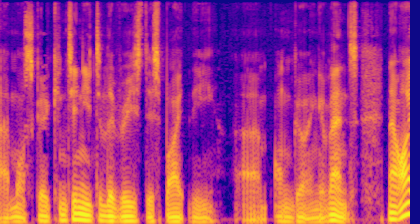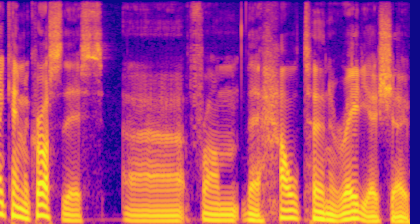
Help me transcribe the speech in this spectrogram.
Uh, Moscow continued deliveries despite the um, ongoing events. Now, I came across this uh, from the Hal Turner radio show,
